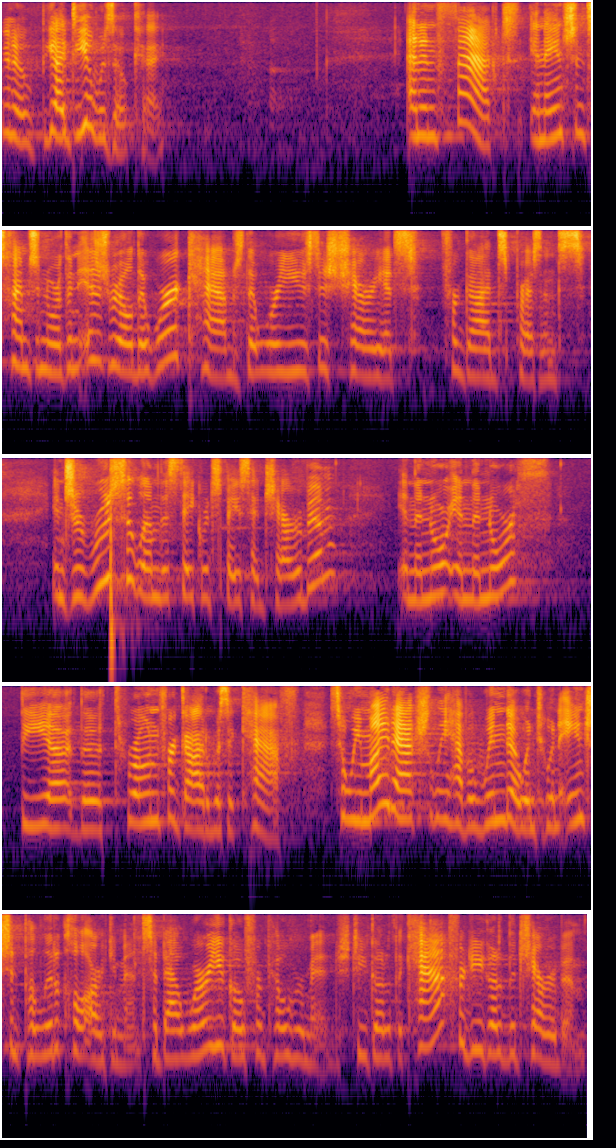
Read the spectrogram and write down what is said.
you know, the idea was okay. And in fact, in ancient times in northern Israel, there were calves that were used as chariots for God's presence. In Jerusalem, the sacred space had cherubim. In the, nor- in the north, the, uh, the throne for God was a calf. So we might actually have a window into an ancient political argument about where you go for pilgrimage. Do you go to the calf or do you go to the cherubim?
